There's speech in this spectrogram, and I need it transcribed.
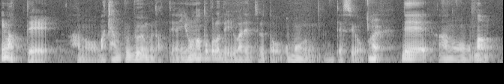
今ってあの、まあ、キャンプブームだってねいろんなところで言われてると思うんですよ。はい。であのまあ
